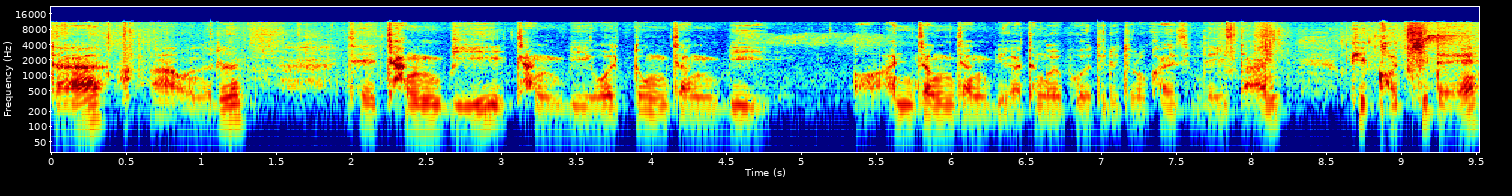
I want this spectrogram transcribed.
킥스모토입니다. 아, 오늘은 제 장비, 장비, 월동 장비, 어, 안정 장비 같은 걸 보여드리도록 하겠습니다. 일단 퀵 거치대,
